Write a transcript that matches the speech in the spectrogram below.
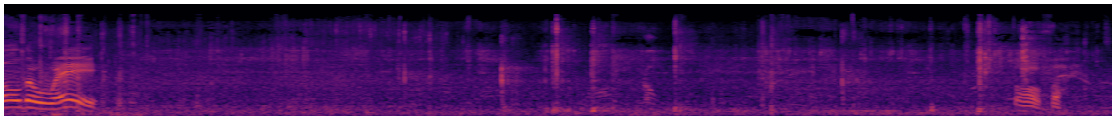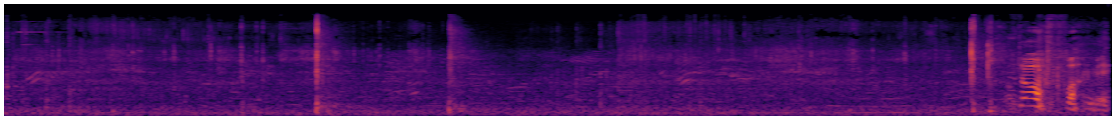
All the way. Oh fuck. Oh fuck me.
